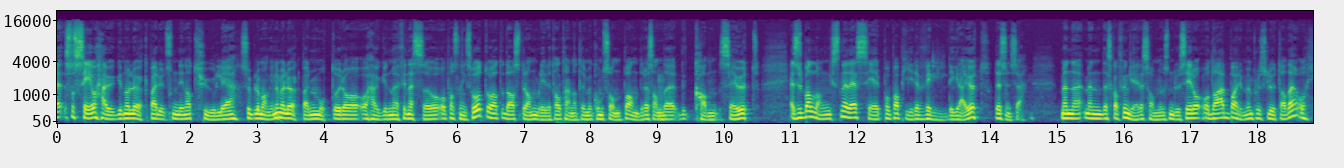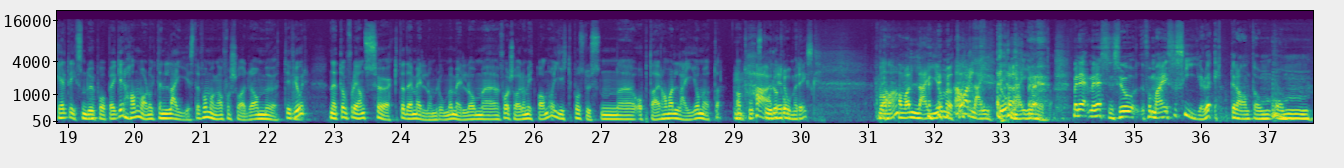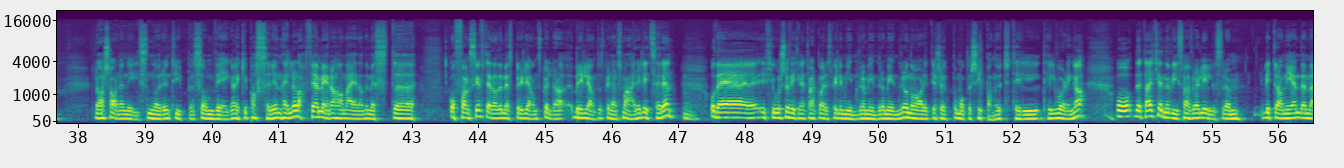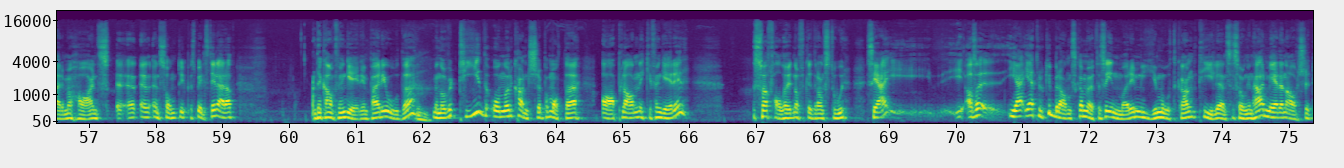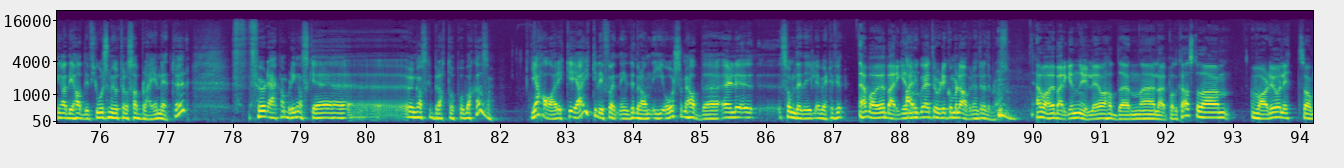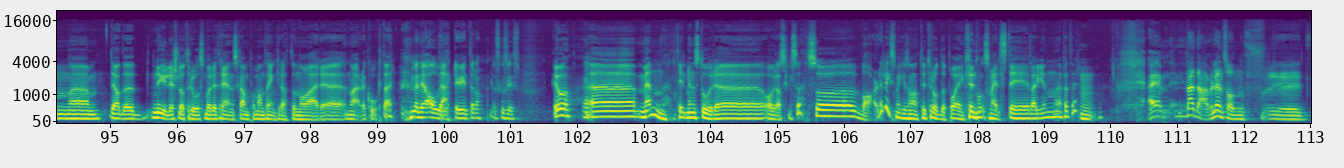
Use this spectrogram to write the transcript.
eh, så ser jo Haugen og Løkberg ut som de naturlige supplementene, med Løkberg med motor og, og Haugen med finesse og, og pasningsfot, og at da Strand blir et alternativ med Komson på andre, sånn det kan se ut. Jeg syns balansen i det ser på papiret veldig grei ut. Det syns jeg. Men, eh, men det skal fungere sammen, som du sier. Og, og da er Barmen plutselig ute av det. Og helt riktig som du påpeker, han var nok den leieste for mange av forsvarere å møte i fjor. Nettopp fordi han søkte det mellomrommet mellom eh, forsvar og midtbane og gikk på stussen eh, opp der. Han var lei å møte. Han tok store Herlig romeriksk. Hva da? Han var lei å møte. Han var lei. Jo, lei å møte. Men jeg, men jeg synes jo, for meg så sier du et eller annet om, om Lars Arne Nilsen når en type som Vega ikke passer inn heller, da. For jeg mener han er en av de mest uh, offensivt en av de mest briljante spillere, briljante som er i Eliteserien. Og det, I fjor så fikk han etter hvert bare spille mindre og mindre, og mindre, og nå har de til slutt på en måte skippa han ut til, til Vålerenga. Og dette kjenner vi som er fra Lillestrøm litt igjen. Den der med å ha en, en, en sånn type spillestil er at det kan fungere i en periode, men over tid, og når kanskje på en måte A-planen ikke fungerer, så er fallhøyden ofte litt stor. Så jeg Altså, jeg, jeg tror ikke Brann skal møte så innmari mye motgang tidlig denne sesongen her, med den avslutninga de hadde i fjor, som jo tross alt ble en nedtur, før det her kan bli ganske, en ganske bratt oppoverbakke, altså. Jeg har, ikke, jeg har ikke de forventningene til Brann i år som jeg hadde, eller som det de leverte i fjor. Jeg var jo i Bergen Ergo jeg tror de kommer lavere enn tredjeplass. Jeg var i Bergen nylig og hadde en uh, livepodkast, og da var det jo litt sånn eh, De hadde nylig slått Rosenborg i treningskamp, og man tenker at nå er, det- nå er det kok der. Men det har alle gjort i vinter, da. Det skal sies. Jo, eh, men til min store overraskelse så var det liksom ikke sånn at de trodde på egentlig noe som helst i Bergen, Petter. Nei, det er vel en sånn f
